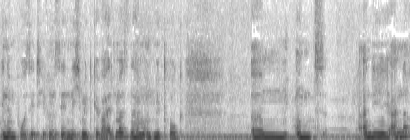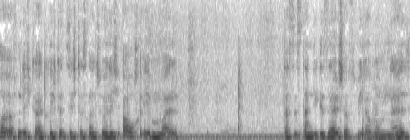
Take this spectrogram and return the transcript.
in einem positiven Sinn, nicht mit Gewaltmaßnahmen und mit Druck. Ähm, und an die andere Öffentlichkeit richtet sich das natürlich auch eben, weil das ist dann die Gesellschaft wiederum, ne?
